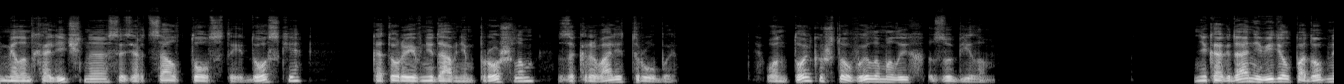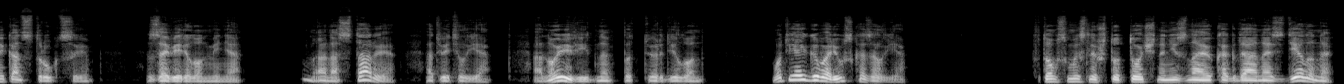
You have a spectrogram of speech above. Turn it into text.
меланхолично созерцал толстые доски, которые в недавнем прошлом закрывали трубы. Он только что выломал их зубилом. «Никогда не видел подобной конструкции», — заверил он меня. «Она старая», — ответил я. «Оно и видно», — подтвердил он. «Вот я и говорю», — сказал я. В том смысле, что точно не знаю, когда она сделана,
